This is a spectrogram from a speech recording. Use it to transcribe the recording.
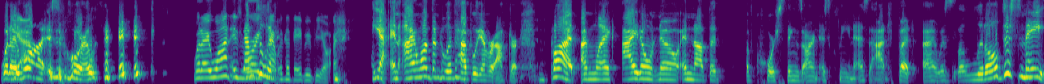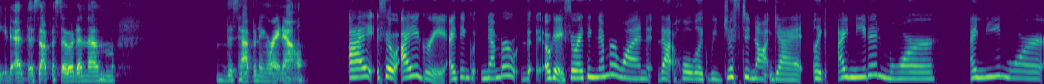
What yeah. I want is for like what I want is Roy Kent with a baby Bjorn. Yeah, and I want them to live happily ever after. But I'm like, I don't know, and not that of course things aren't as clean as that, but I was a little dismayed at this episode and them this happening right now. I so I agree. I think number okay, so I think number 1 that whole like we just did not get like I needed more I need more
